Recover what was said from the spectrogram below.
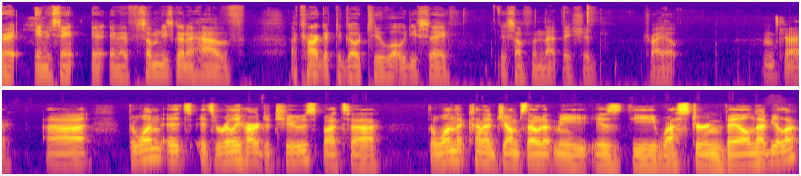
Right? And and if somebody's going to have a target to go to, what would you say is something that they should try out? Okay. Uh, the one it's it's really hard to choose, but uh, the one that kind of jumps out at me is the Western Veil Nebula.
